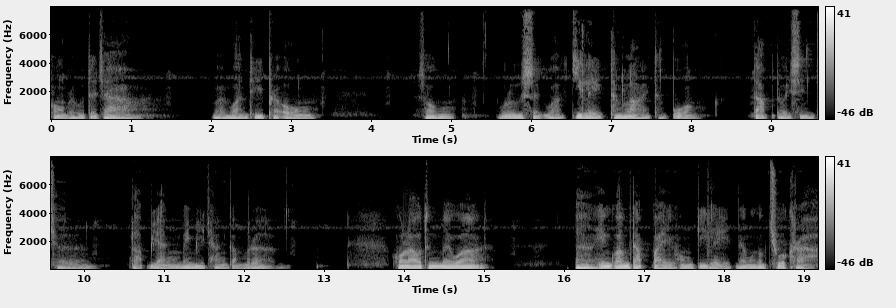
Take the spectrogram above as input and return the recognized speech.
ของพระพุทธเจ้าหรือวันที่พระองค์ ทรง รู้สึกว่ากิเลสทั้งหลายทั้งปวง ดับโดยสิ้นเชิง ดับอย่างไม่มีทางกำเริบของเราถึงแม้ว่าเห็นความดับไปของกิเลสแต่มันก็ชั่วคราว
